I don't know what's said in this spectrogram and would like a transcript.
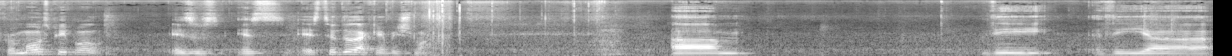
for most people, is is is to do like Rabbi Shmuel. Um, the the uh,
